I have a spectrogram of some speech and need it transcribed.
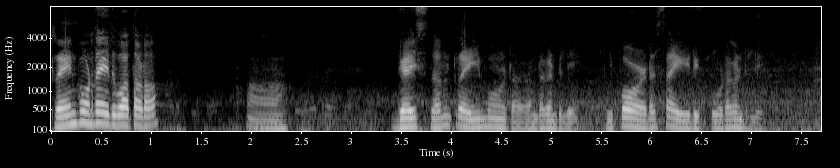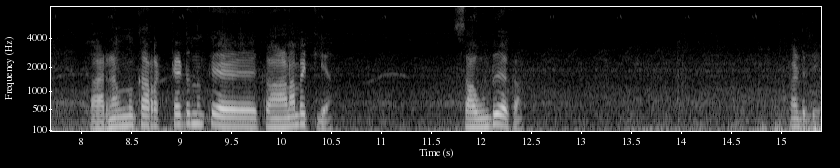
ട്രെയിൻ പോകുന്നത് ഏത് ഭാഗത്താടോ? ഗൈസ് ഇതാണ് ട്രെയിൻ പോകുന്നത് കേട്ടോ കണ്ട കണ്ടില്ലേ? ഈ പുഴയുടെ സൈഡിൽ കൂടെ കണ്ടില്ലേ? കാരണം ഒന്നും കറക്റ്റായിട്ടൊന്നും കാണാൻ പറ്റില്ല. സൗണ്ട് കേൾക്കാം. കണ്ടില്ലേ?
